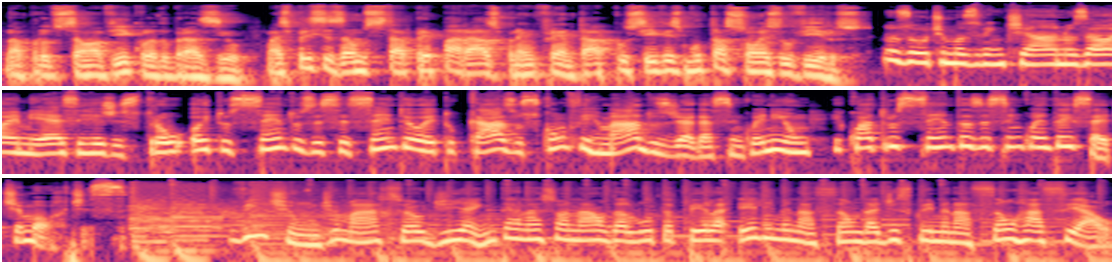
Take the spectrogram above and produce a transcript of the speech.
na produção avícola do Brasil, mas precisamos estar preparados para enfrentar possíveis mutações do vírus. Nos últimos 20 anos, a OMS registrou 868 casos confirmados de H5N1 e 457 mortes. 21 de março é o Dia Internacional da Luta pela Eliminação da Discriminação Racial.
